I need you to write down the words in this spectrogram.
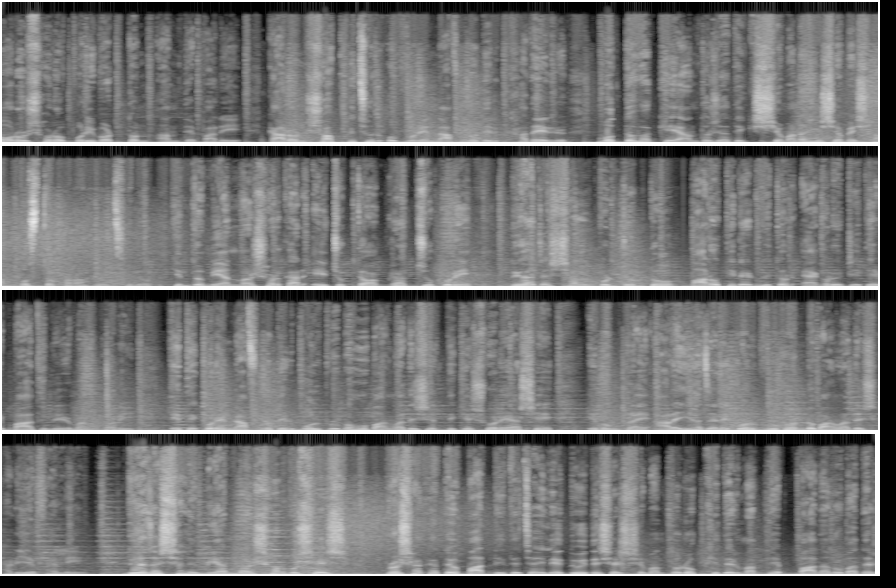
বড়সড় পরিবর্তন আনতে পারে। কারণ সবকিছুর উপরে নাফ নদীর খাদের মধ্যভাগকে আন্তর্জাতিক সীমানা হিসেবে সাব্যস্ত করা হয়েছিল। কিন্তু মিয়ানমার সরকার এই চুক্তি অগ্রাহ্য করে দুই হাজার সাল পর্যন্ত বারো তীরের ভিতর এগারোটিতে বাঁধ নির্মাণ করে। এতে করে নাফ নদীর মূল প্রবাহ বাংলাদেশের দিকে সরে আসে এবং প্রায় আড়াই হাজার একর ভূখণ্ড বাংলাদেশ হারিয়ে ফেলে। দুই হাজার সালে মিয়ানমার সর্বশেষ প্রশাখাতেও বাদ দিতে চাইলে দুই দেশের সীমান্ত রক্ষীদের মধ্যে বাদানুবাদের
